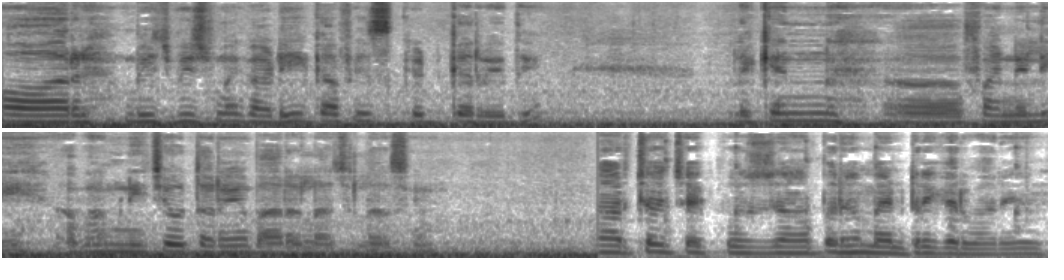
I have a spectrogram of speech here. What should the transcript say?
और बीच बीच में गाड़ी काफ़ी स्किड कर रही थी। लेकिन फाइनली अब हम नीचे उतर रहे हैं बारालाचला से। डारचा चेक पोस्ट जहाँ पर हम एंट्री करवा रहे हैं।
